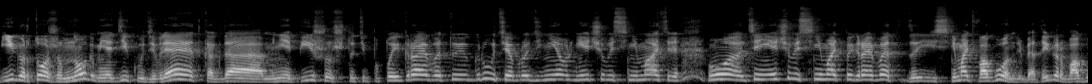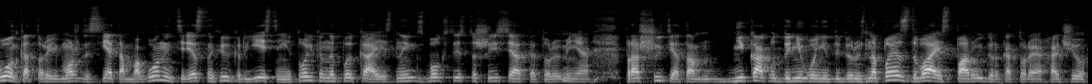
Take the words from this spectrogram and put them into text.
игр тоже много, меня дико удивляет, когда мне пишут, что типа поиграй в эту игру, тебе вроде не, нечего снимать, или о, тебе нечего снимать, поиграй в это. И снимать вагон, ребят, игр вагон, который можно снять, там вагон интересных игр есть, они только на ПК, есть на Xbox 360, который у меня прошит, я там никак вот до него не доберусь. На PS2 есть пару игр, которые я хочу.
